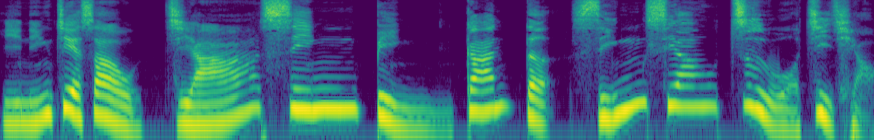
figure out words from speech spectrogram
以您介绍夹心饼干的行销自我技巧。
